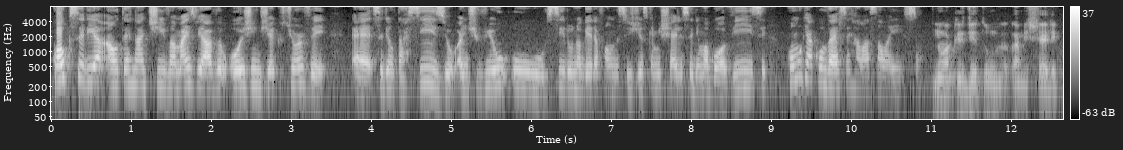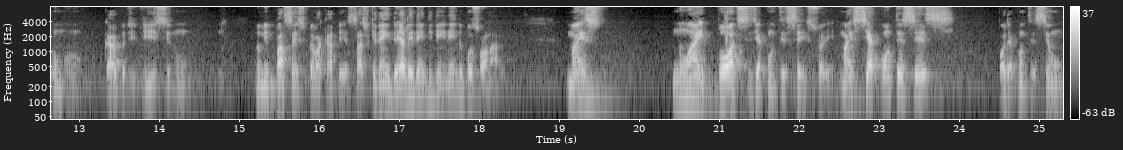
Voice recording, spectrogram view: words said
qual que seria a alternativa mais viável hoje em dia que o senhor vê? É, seria um Tarcísio? A gente viu o Ciro Nogueira falando esses dias que a Michelle seria uma boa vice. Como que é a conversa em relação a isso? Não acredito na Michelle como cargo de vice, não, não me passa isso pela cabeça. Acho que nem dela e nem, de, nem do Bolsonaro. Mas não há hipótese de acontecer isso aí. Mas se acontecesse, pode acontecer um,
